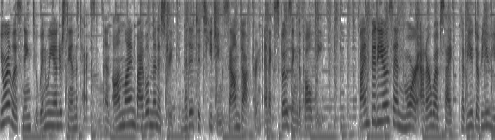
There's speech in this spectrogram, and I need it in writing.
You are listening to When We Understand the Text, an online Bible ministry committed to teaching sound doctrine and exposing the faulty. Find videos and more at our website, www.utt.com.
